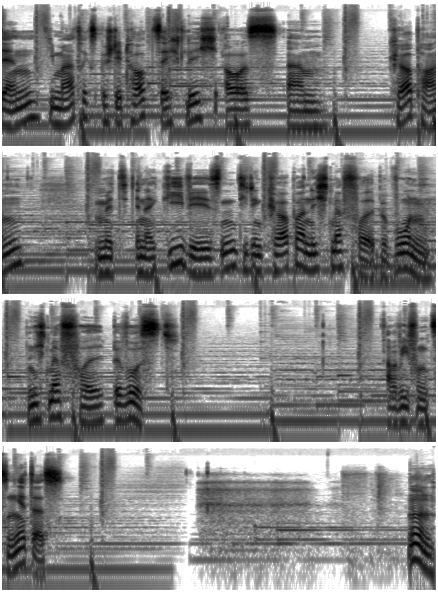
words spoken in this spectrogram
denn die Matrix besteht hauptsächlich aus ähm, Körpern mit Energiewesen, die den Körper nicht mehr voll bewohnen, nicht mehr voll bewusst. Aber wie funktioniert das? Nun,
